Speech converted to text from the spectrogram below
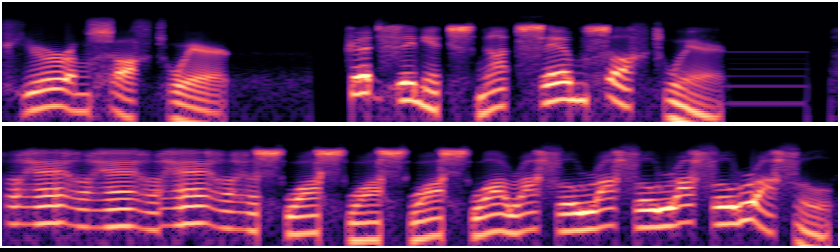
Purum Software. Good thing it's not Sam Software. Ha ha ha ha ha ha ha swa swa swa swa ruffle ruffle ruffle ruffle.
